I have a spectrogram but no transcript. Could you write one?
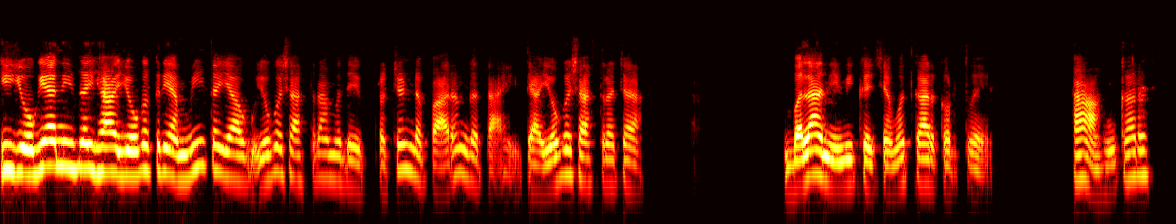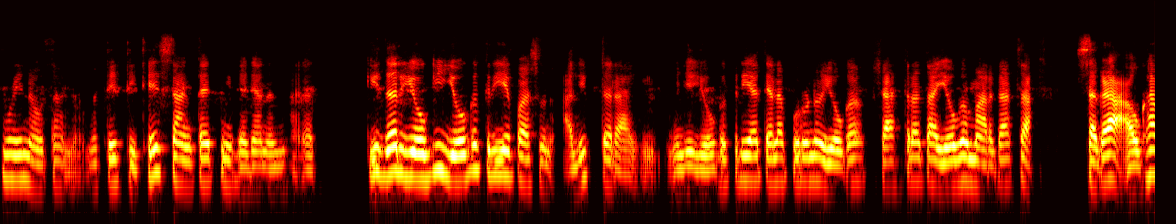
की योग्यानी जर ह्या योगक्रिया मी तर या योगशास्त्रामध्ये प्रचंड पारंगत आहे. त्या योगशास्त्राच्या बलाने मी काही चमत्कार करतोय. हा अहंकारच मुळे नव्हता ना. मग ते तिथेच सांगतायत मी गजानन महाराज की जर योगी योगक्रियेपासून अलिप्त राहील म्हणजे योगक्रिया त्याला पूर्ण योगशास्त्राचा योग मार्गाचा सगळा अवघा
